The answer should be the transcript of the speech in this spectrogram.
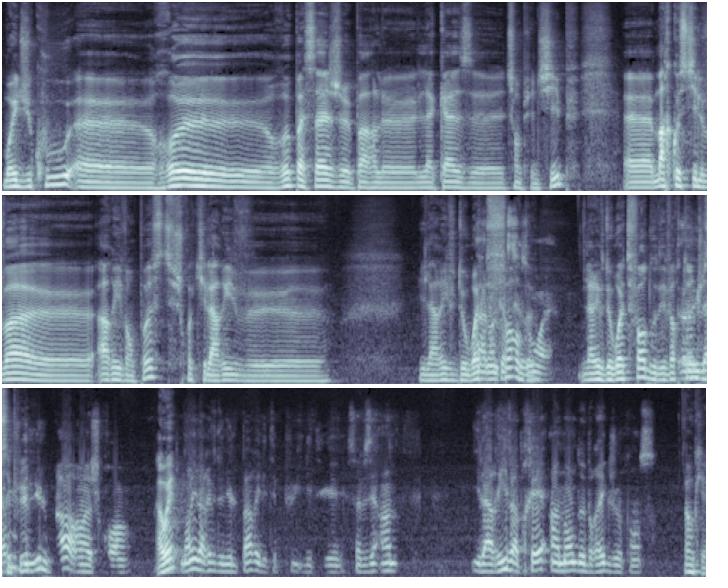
Bon, et du coup, euh, re- repassage par le- la case Championship. Marco Silva arrive en poste. Je crois qu'il arrive, il arrive de Watford. ouais. Il arrive de Watford ou d'Everton, je il sais arrive plus. de nulle part, hein, je crois. Ah ouais Non, il arrive de nulle part. Il était plus. Il était. Ça faisait un. Il arrive après un an de break, je pense. Ah, ok.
